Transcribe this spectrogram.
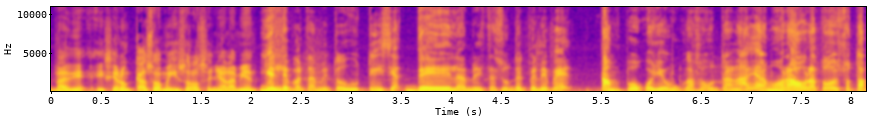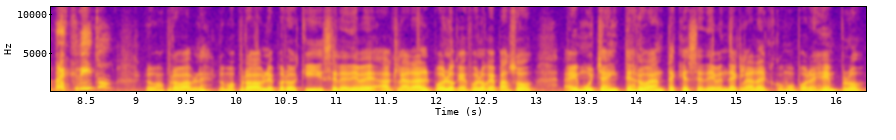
nadie hicieron caso omiso a los señalamientos. Y el Departamento de Justicia de la administración del PNP tampoco llevó un caso contra nadie. A lo mejor ahora todo eso está prescrito. Lo más probable, lo más probable, pero aquí se le debe aclarar al pueblo qué fue lo que pasó. Hay muchas interrogantes que se deben declarar, como por ejemplo,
